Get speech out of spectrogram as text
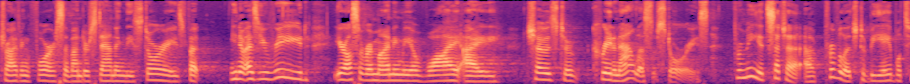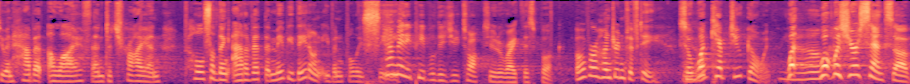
driving force of understanding these stories. But you know, as you read, you're also reminding me of why I chose to create an atlas of stories. For me, it's such a, a, privilege to be able to inhabit a life and to try and pull something out of it that maybe they don't even fully see. How many people did you talk to to write this book? Over 150. So, what kept you going? What, what was your sense of?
